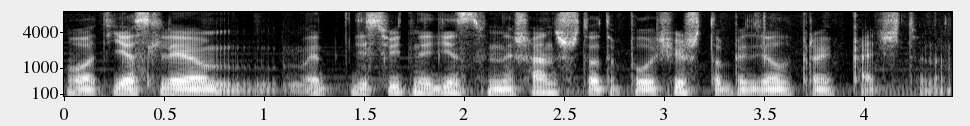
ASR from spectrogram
Вот, если это действительно единственный шанс что-то получить, чтобы сделать проект качественным.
